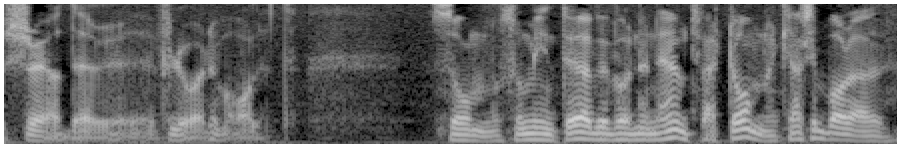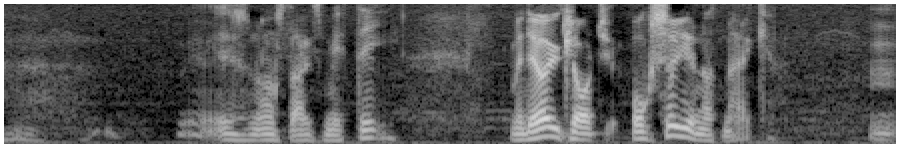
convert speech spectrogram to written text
Schröder förlorade valet. Som, som inte är övervunnen än, tvärtom. Den kanske bara är någonstans mitt i. Men det har ju klart också gynnat Merkel. Mm.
